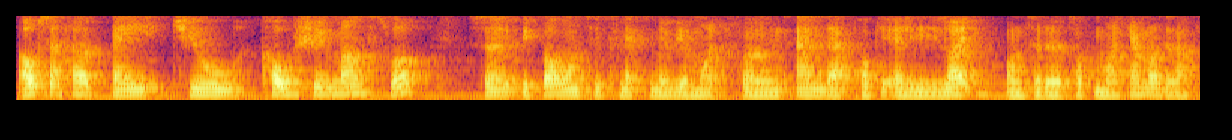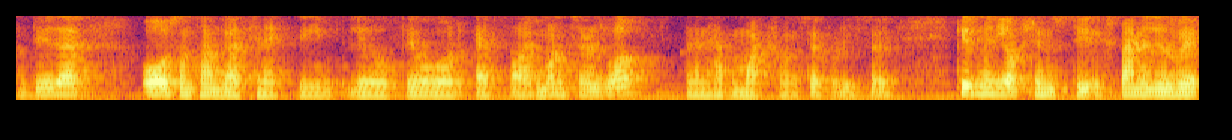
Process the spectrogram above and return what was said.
I also have a dual cold shoe mount as well. So if I want to connect maybe a microphone and that pocket LED light onto the top of my camera, then I can do that. Or sometimes I connect the little Feelworld F5 monitor as well, and then have a microphone separately. So it gives me the options to expand a little bit.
